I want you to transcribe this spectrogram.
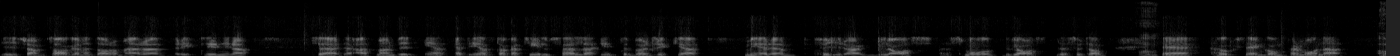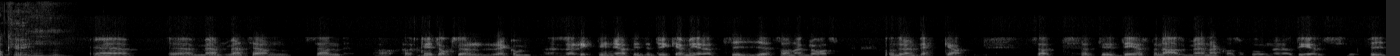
i framtagandet av de här riktlinjerna, så är det att man vid en, ett enstaka tillfälle inte bör dricka mer än fyra glas, små glas dessutom, eh, högst en gång per månad. Okej. Eh, eh, men, men sen, sen ja, finns det också en riktlinje att inte dricka mer än tio sådana glas under en vecka. Så att, så att det är dels den allmänna konsumtionen och dels vid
